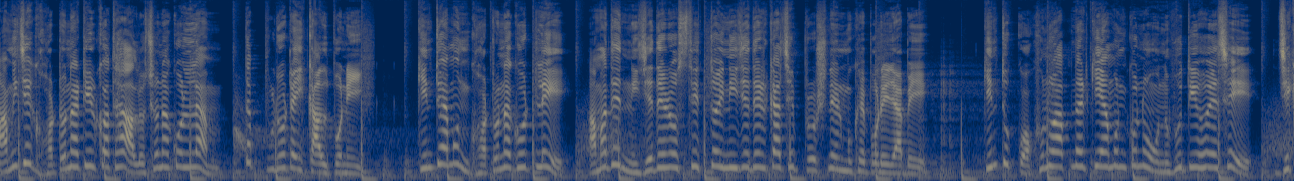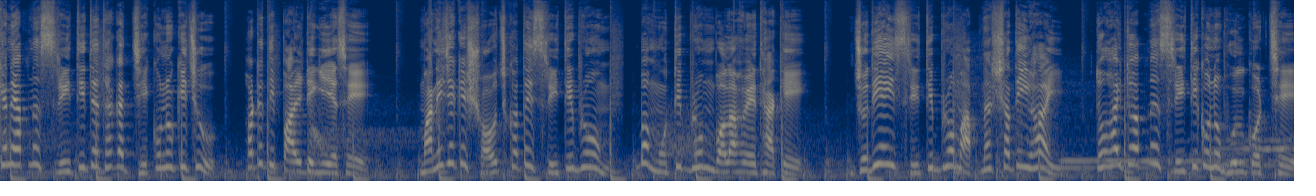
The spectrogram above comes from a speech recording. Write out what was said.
আমি যে ঘটনাটির কথা আলোচনা করলাম, তা পুরোটাই কাল্পনিক। কিন্তু এমন ঘটনা ঘটলে আমাদের নিজেদের অস্তিত্বই নিজেদের কাছে প্রশ্নের মুখে পড়ে যাবে। কিন্তু কখনো আপনার কি এমন কোনো অনুভূতি হয়েছে, যেখানে আপনার স্মৃতিতে থাকা যে কোনো কিছু হঠাৎই পাল্টে গিয়েছে? মানে যাকে সহজ কথায় স্মৃতিভ্রম বা মতিভ্রম বলা হয়ে থাকে। যদি এই স্মৃতিভ্রম আপনার সাথেই হয়, তো হয়তো আপনার স্মৃতি কোনো ভুল করছে।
